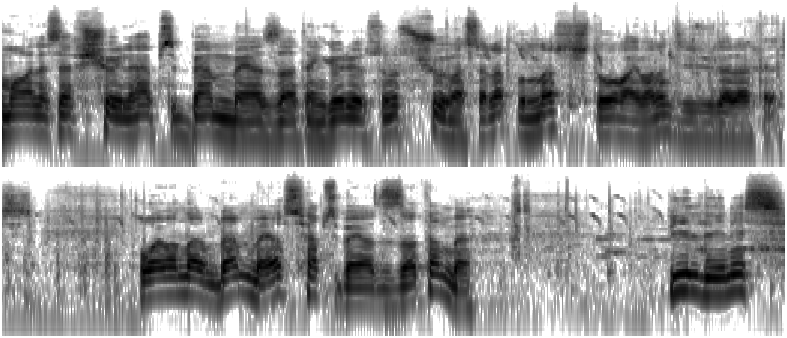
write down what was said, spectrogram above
Maalesef şöyle hepsi bembeyaz zaten görüyorsunuz. Şu mesela bunlar işte o hayvanın civcivleri arkadaşlar. Bu hayvanların bembeyaz. Hepsi beyazdı zaten de. Bildiğiniz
